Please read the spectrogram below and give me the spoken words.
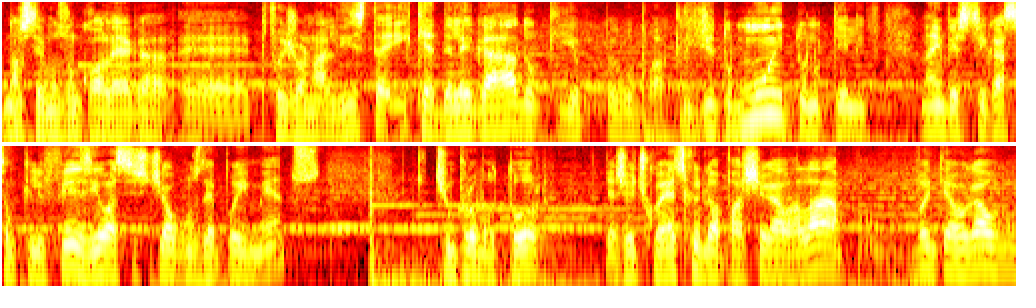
Nós temos um colega é, que foi jornalista e que é delegado, que eu acredito muito no que ele, na investigação que ele fez, e eu assisti alguns depoimentos, que tinha um promotor, que a gente conhece, que ele chegava lá, vou interrogar, o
